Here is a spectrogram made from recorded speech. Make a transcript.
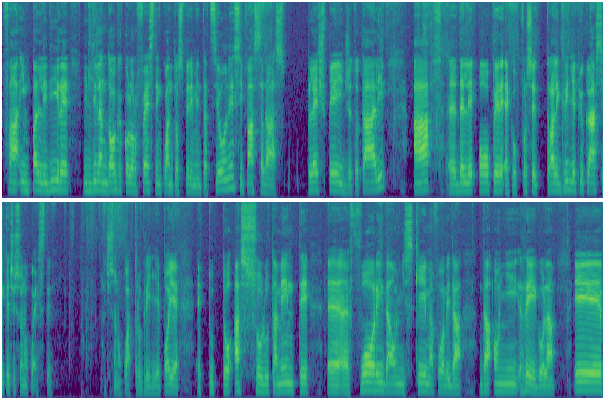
fa impallidire il Dylan Dog Color Fest in quanto a sperimentazione, si passa da splash page totali a eh, delle opere, ecco, forse tra le griglie più classiche ci sono queste, ci sono quattro griglie, poi è, è tutto assolutamente eh, fuori da ogni schema, fuori da, da ogni regola. E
